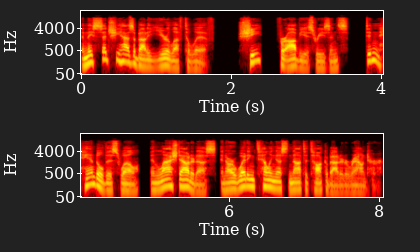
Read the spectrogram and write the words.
and they said she has about a year left to live. She, for obvious reasons, didn't handle this well and lashed out at us and our wedding telling us not to talk about it around her.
